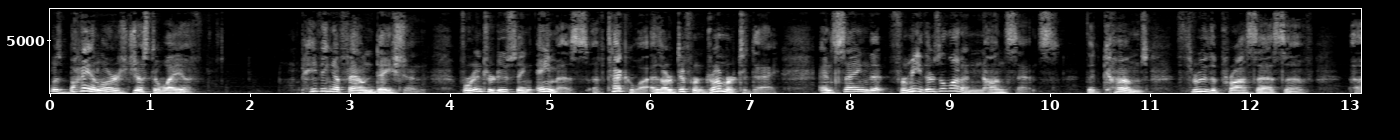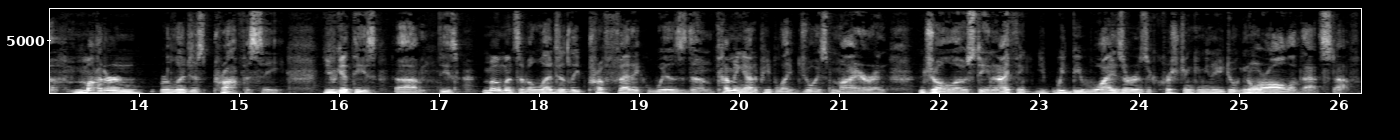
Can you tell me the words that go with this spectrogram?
was by and large just a way of paving a foundation for introducing Amos of Tekoa as our different drummer today, and saying that for me, there's a lot of nonsense that comes through the process of modern religious prophecy. You get these uh, these moments of allegedly prophetic wisdom coming out of people like Joyce Meyer and Joel Osteen, and I think we'd be wiser as a Christian community to ignore all of that stuff.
